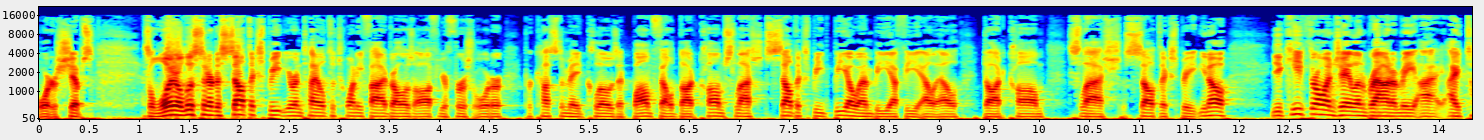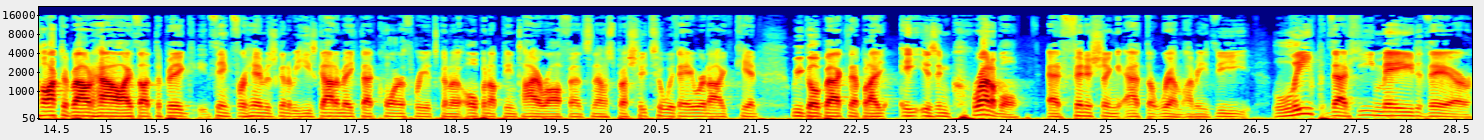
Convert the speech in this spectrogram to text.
order ships. As a loyal listener to Celtics Beat, you're entitled to $25 off your first order for custom-made clothes at bombfell.com slash Celtics Beat, B-O-M-B-F-E-L-L dot com slash Celtics Beat. You know, you keep throwing Jaylen Brown at me. I, I talked about how I thought the big thing for him is going to be he's got to make that corner three. It's going to open up the entire offense now, especially too with Hayward. I can't we go back to that, but I is incredible at finishing at the rim. I mean the leap that he made there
